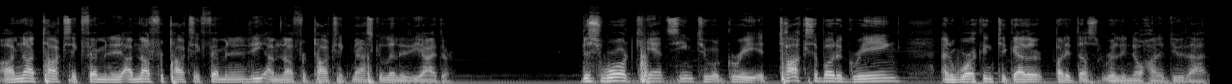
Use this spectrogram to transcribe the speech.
I'm not toxic femininity. I'm not for toxic femininity. I'm not for toxic masculinity either. This world can't seem to agree. It talks about agreeing and working together, but it doesn't really know how to do that.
